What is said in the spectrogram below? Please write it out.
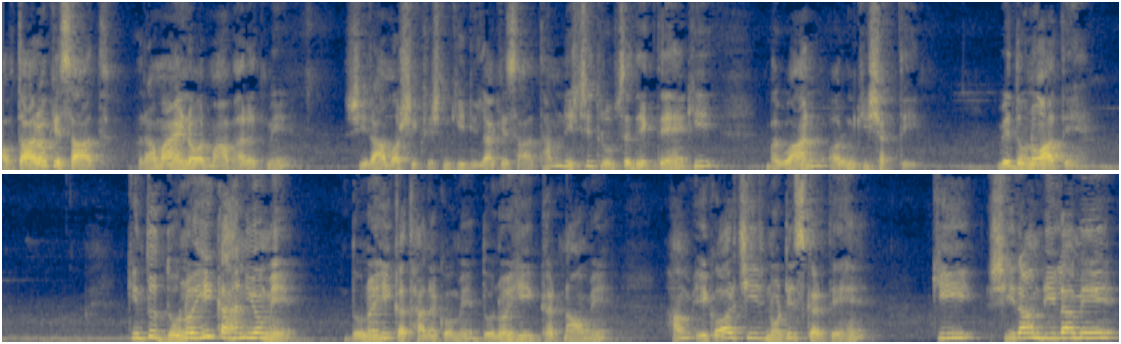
अवतारों के साथ, रामायण और महाभारत में, श्री राम और श्री कृष्ण की लीला के साथ हम निश्चित रूप से देखते हैं कि भगवान और उनकी शक्ति, वे दोनों आते हैं। किंतु दोनों ही कहानियों में, दोनों ही कथानकों में, दोनों ही घटनाओं में हम एक और चीज़ नोटिस करते हैं कि श्री राम लीला में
